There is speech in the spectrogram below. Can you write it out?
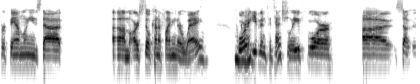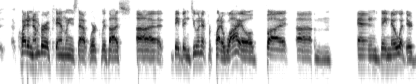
for families that um, are still kind of finding their way, okay. or even potentially for uh, so quite a number of families that work with us. Uh, they've been doing it for quite a while, but um, and they know what they're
